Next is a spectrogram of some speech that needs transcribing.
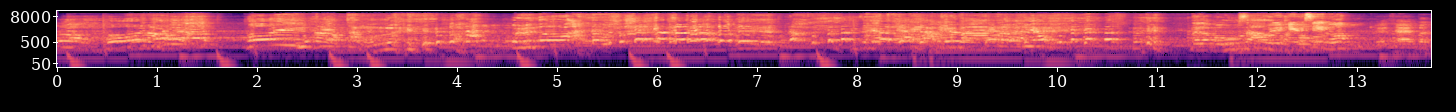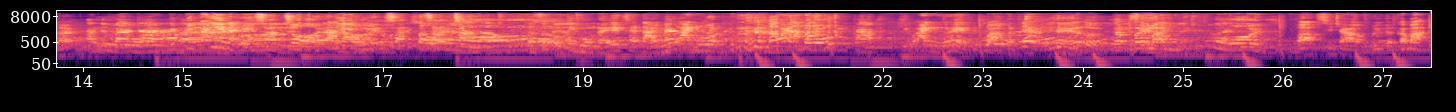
Thôi, thôi, thôi. đóng thẳng vào người Bruno ạ. Đây là bầu sao? em xem đúng không xem bật đấy Ăn được 3 bình tĩnh mãi nhìn này Sancho là đầu. Sancho thật sự cái tình huống đấy em sẽ đánh nước anh luôn. Anh bưu kiểu anh có thể kết quả bật nhạc như thế ở cái sân bay Ôi. vâng xin chào quý vị và các bạn.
